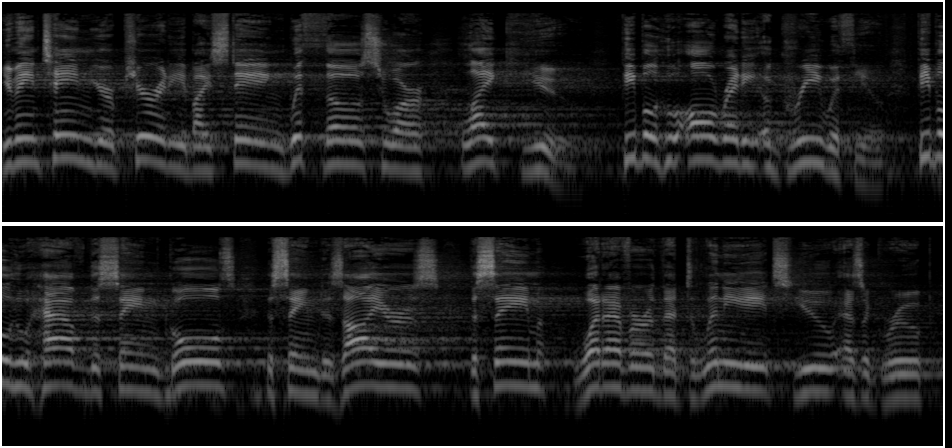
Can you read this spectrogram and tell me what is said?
You maintain your purity by staying with those who are like you, people who already agree with you, people who have the same goals, the same desires, the same whatever that delineates you as a group.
